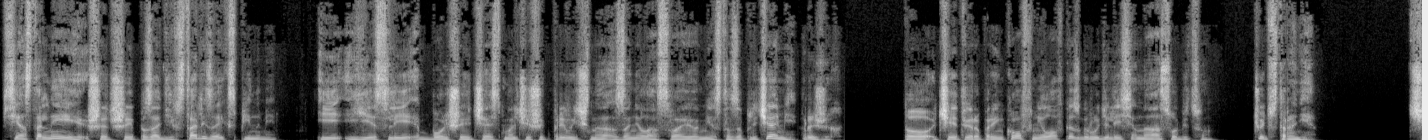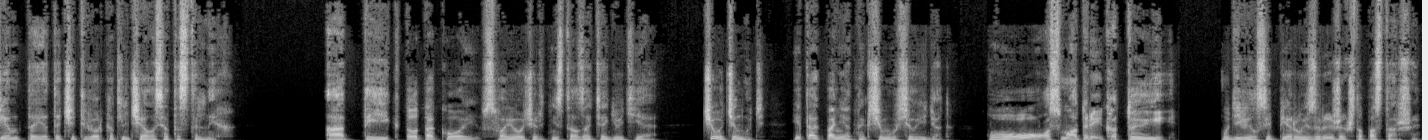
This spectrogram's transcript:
Все остальные, шедшие позади, встали за их спинами. И если большая часть мальчишек привычно заняла свое место за плечами, рыжих, то четверо пареньков неловко сгрудились на особицу, чуть в стороне. Чем-то эта четверка отличалась от остальных. «А ты кто такой?» — в свою очередь не стал затягивать я. «Чего тянуть? И так понятно, к чему все идет». «О, смотри-ка ты!» — удивился первый из рыжих, что постарше.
